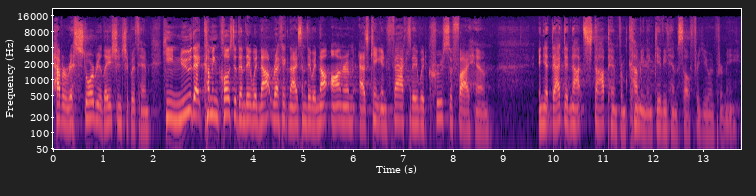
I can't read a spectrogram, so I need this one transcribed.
have a restored relationship with him. He knew that coming close to them, they would not recognize him, they would not honor him as king. In fact, they would crucify him. And yet, that did not stop him from coming and giving himself for you and for me.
